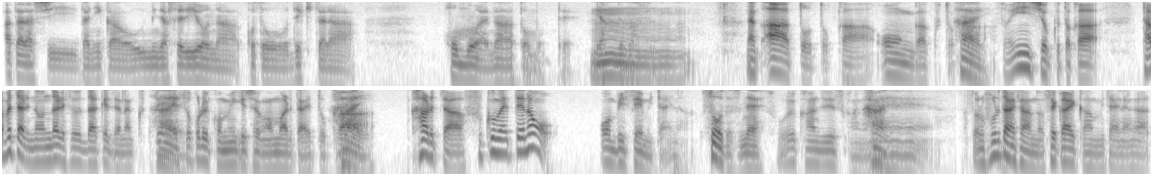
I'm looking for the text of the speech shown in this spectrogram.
新しい何かを生み出せるようなことをできたら本望やなと思ってやってますう。んなんかアートとか音楽とか、はい。そう飲食とか食べたり飲んだりするだけじゃなくて、はい。そこでコミュニケーションが生まれたりとか、はカルチャー含めてのお店みたいな。そうですね。そういう感じですかね。はい。その古谷さんの世界観みたいなのが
